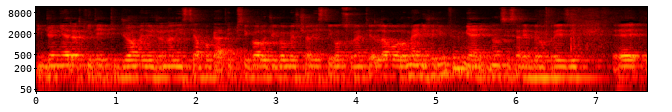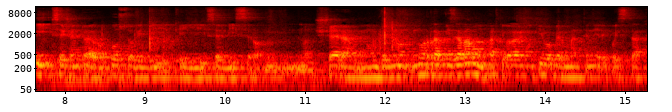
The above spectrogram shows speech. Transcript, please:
ingegneri, architetti, geometri, giornalisti, avvocati, psicologi, commercialisti, consulenti del lavoro, medici ed infermieri non si sarebbero presi eh, i 600 euro posto che gli, che gli servissero. Non, non, non, non, ravvisavamo un particolare motivo per mantenere questa,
